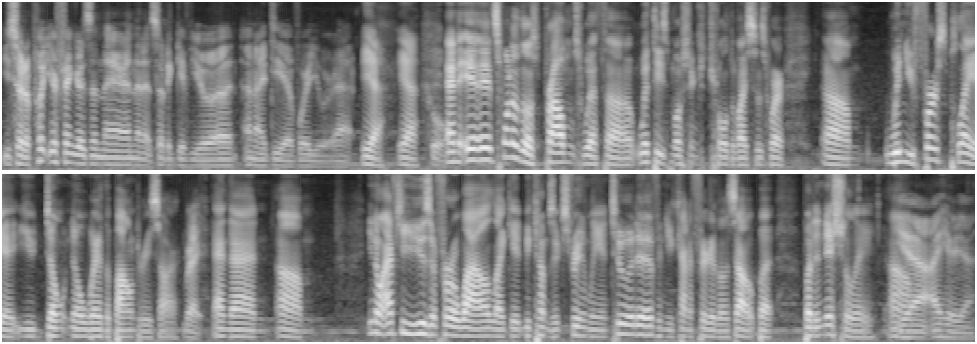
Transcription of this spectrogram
you sort of put your fingers in there, and then it sort of give you a, an idea of where you were at. Yeah, yeah. Cool. And it, it's one of those problems with uh, with these motion control devices where um, when you first play it, you don't know where the boundaries are. Right. And then um, you know after you use it for a while, like it becomes extremely intuitive, and you kind of figure those out. But but initially, um, yeah, I hear you. And,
